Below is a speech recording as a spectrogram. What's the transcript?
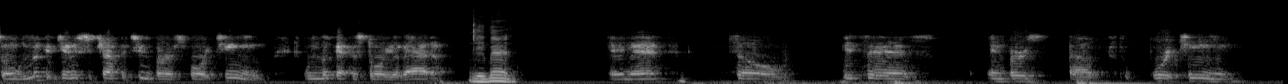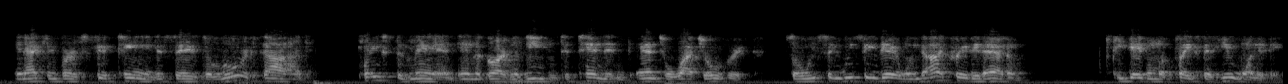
So when we look at Genesis chapter two, verse fourteen, we look at the story of Adam. Amen. Amen. So it says in verse uh, 14, and actually verse 15, it says, The Lord God placed the man in the Garden of Eden to tend it and to watch over it. So we see we see there when God created Adam, he gave him a place that he wanted him.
